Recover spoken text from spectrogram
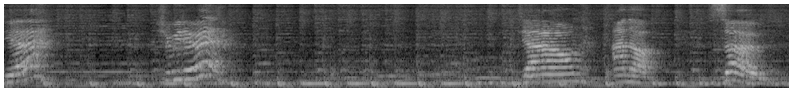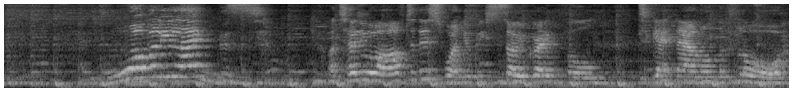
Yeah? Should we do it? Down and up. So, wobbly legs. I tell you what, after this one, you'll be so grateful to get down on the floor.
